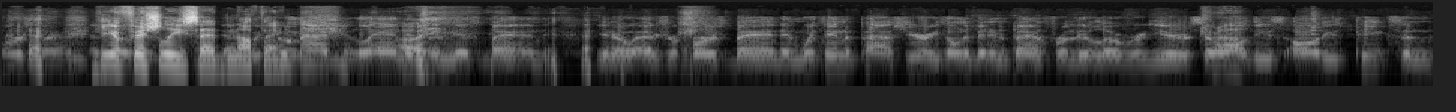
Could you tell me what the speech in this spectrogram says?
first band. And he so- officially said Yeah, nothing. Would you imagine landing in this band, you know, as your first band, and within the past year, he's only been in the band for a little over a year. So all these, all these peaks and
